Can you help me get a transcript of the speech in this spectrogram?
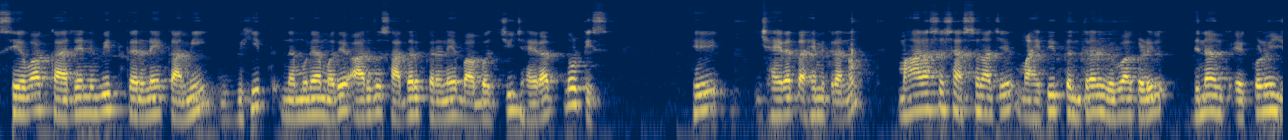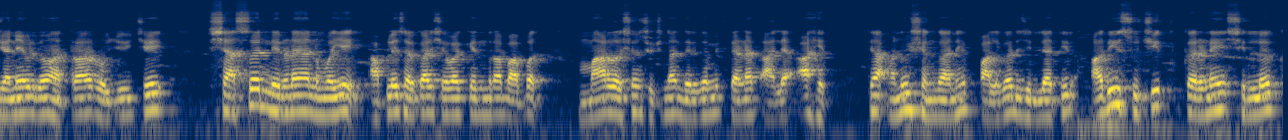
सेवा कार्यान्वित करणे कामी विहित नमुन्यामध्ये अर्ज सादर करण्याबाबतची जाहिरात नोटीस हे जाहिरात आहे मित्रांनो. महाराष्ट्र शासनाचे माहिती तंत्रज्ञान विभागाकडील दिनांक एकोणीस जानेवारी दोन हजार अठरा रोजीचे शासन निर्णयान्वये आपले सरकार सेवा केंद्राबाबत मार्गदर्शन सूचना निर्गमित करण्यात आल्या आहेत. त्या अनुषंगाने पालघर जिल्ह्यातील अधिसूचित करणे शिल्लक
